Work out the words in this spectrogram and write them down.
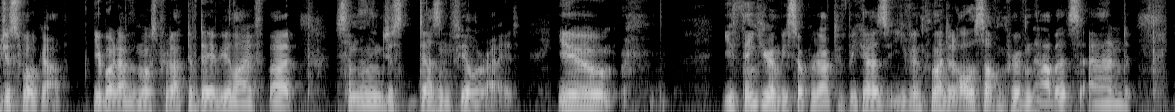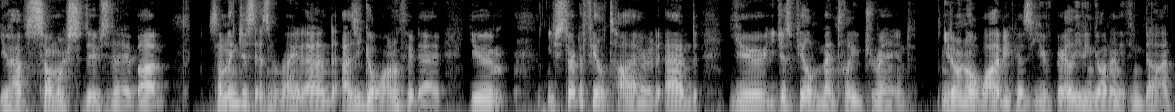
just woke up. You're about to have the most productive day of your life, but something just doesn't feel right. You you think you're going to be so productive because you've implemented all the self-improvement habits and you have so much to do today, but something just isn't right and as you go on with your day, you you start to feel tired and you you just feel mentally drained. You don't know why because you've barely even gotten anything done.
